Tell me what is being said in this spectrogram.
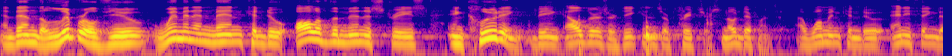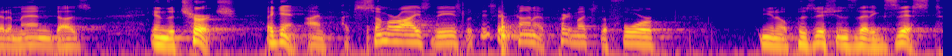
And then the liberal view, women and men can do all of the ministries, including being elders or deacons or preachers, no difference. A woman can do anything that a man does in the church. Again, i have summarized these, but these are kind of pretty much the four you know, positions that exist.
